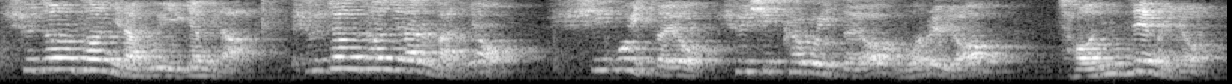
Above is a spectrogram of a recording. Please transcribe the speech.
휴전선이라고 얘기합니다. 휴전선이라는 말은요, 쉬고 있어요. 휴식하고 있어요. 뭐를요? 전쟁을요.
